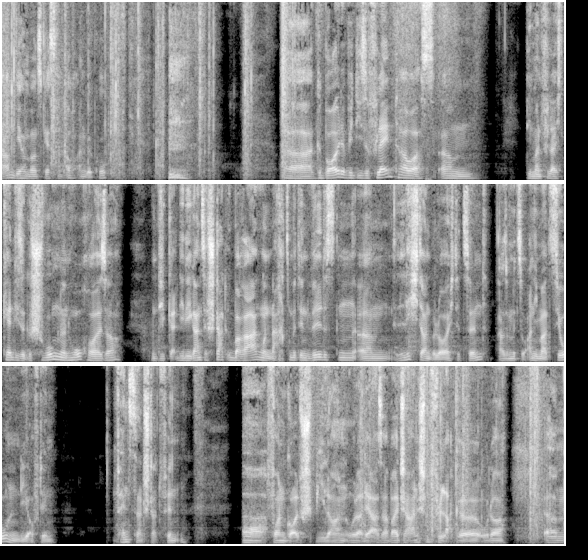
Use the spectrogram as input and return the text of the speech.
haben, die haben wir uns gestern auch angeguckt. Äh, Gebäude wie diese Flame Towers, ähm, die man vielleicht kennt, diese geschwungenen Hochhäuser, und die, die die ganze Stadt überragen und nachts mit den wildesten ähm, Lichtern beleuchtet sind, also mit so Animationen, die auf den Fenstern stattfinden, äh, von Golfspielern oder der aserbaidschanischen Flagge oder ähm,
